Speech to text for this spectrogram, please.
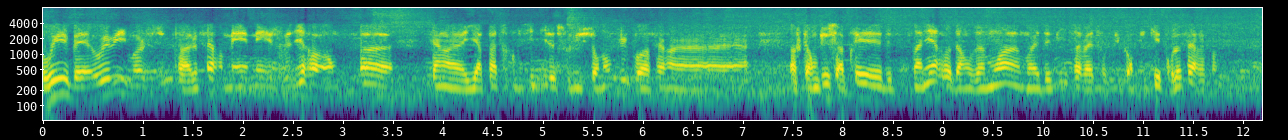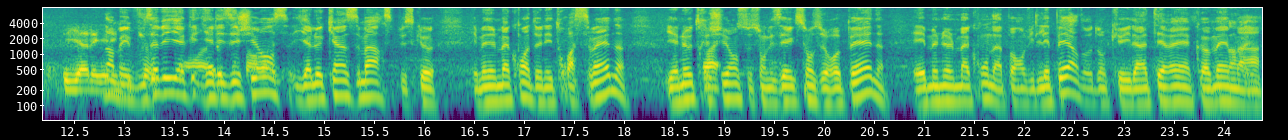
Oui, ben oui, oui, moi je suis prêt à le faire, mais mais je veux dire, on peut pas. Il n'y a pas 36 000 solutions non plus pour faire. euh, parce qu'en plus après, de toute manière, dans un mois, un mois et demi, ça va être plus compliqué pour le faire. quoi. Il y a les- Non, mais vous savez, il y a, il y a des échéances. Il y a le 15 mars, puisque Emmanuel Macron a donné trois semaines. Il y a une autre Ouais. échéance, ce sont les élections européennes. Et Emmanuel Macron n'a pas envie de les perdre. Donc, euh, il a intérêt quand même à,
